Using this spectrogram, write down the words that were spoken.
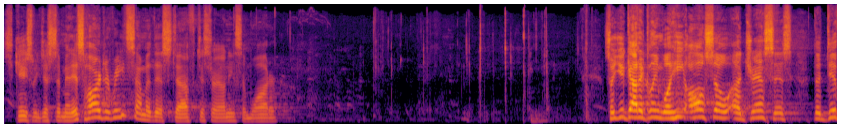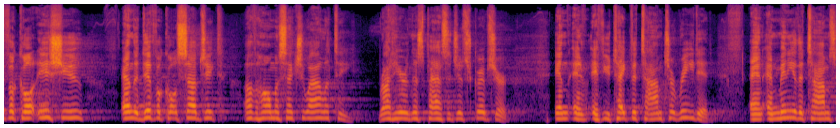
excuse me just a minute. It's hard to read some of this stuff. Just I need some water. So you got to glean. Well, he also addresses the difficult issue and the difficult subject of homosexuality right here in this passage of Scripture. And, and if you take the time to read it, and, and many of the times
